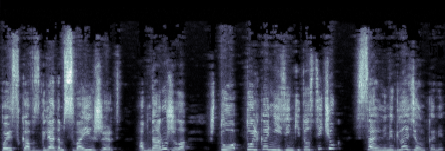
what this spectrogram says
Поискав взглядом своих жертв, обнаружила, что только низенький толстячок с сальными глазенками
